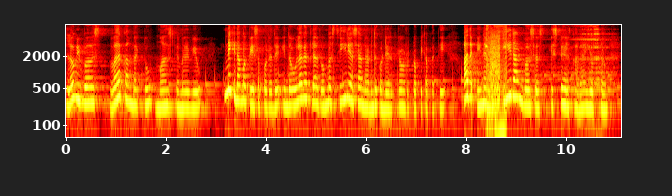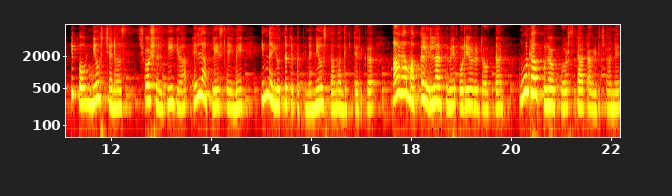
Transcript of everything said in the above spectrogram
Hello viewers welcome back to mass Tamil view இன்றைக்கி நம்ம பேச போகிறது இந்த உலகத்தில் ரொம்ப சீரியஸாக நடந்து கொண்டிருக்கிற ஒரு டாப்பிக்கை பற்றி அது என்னென்னா ஈரான் வர்சஸ் இஸ்ரேலுக்கான யுத்தம். இப்போது நியூஸ் சேனல்ஸ் சோஷியல் மீடியா எல்லா பிளேஸ்லேயுமே இந்த யுத்தத்தை பற்றின நியூஸ் தான் வந்துக்கிட்டு இருக்குது ஆனால் மக்கள் எல்லாருக்குமே ஒரே ஒரு டவுட் தான். மூன்றாம் உலகப் போர் ஸ்டார்ட் ஆகிடுச்சான்னு.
